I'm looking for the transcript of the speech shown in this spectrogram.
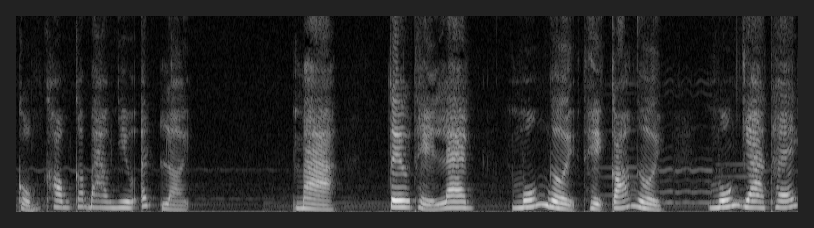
cũng không có bao nhiêu ích lợi. Mà tiêu thị lan muốn người thì có người, muốn gia thế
